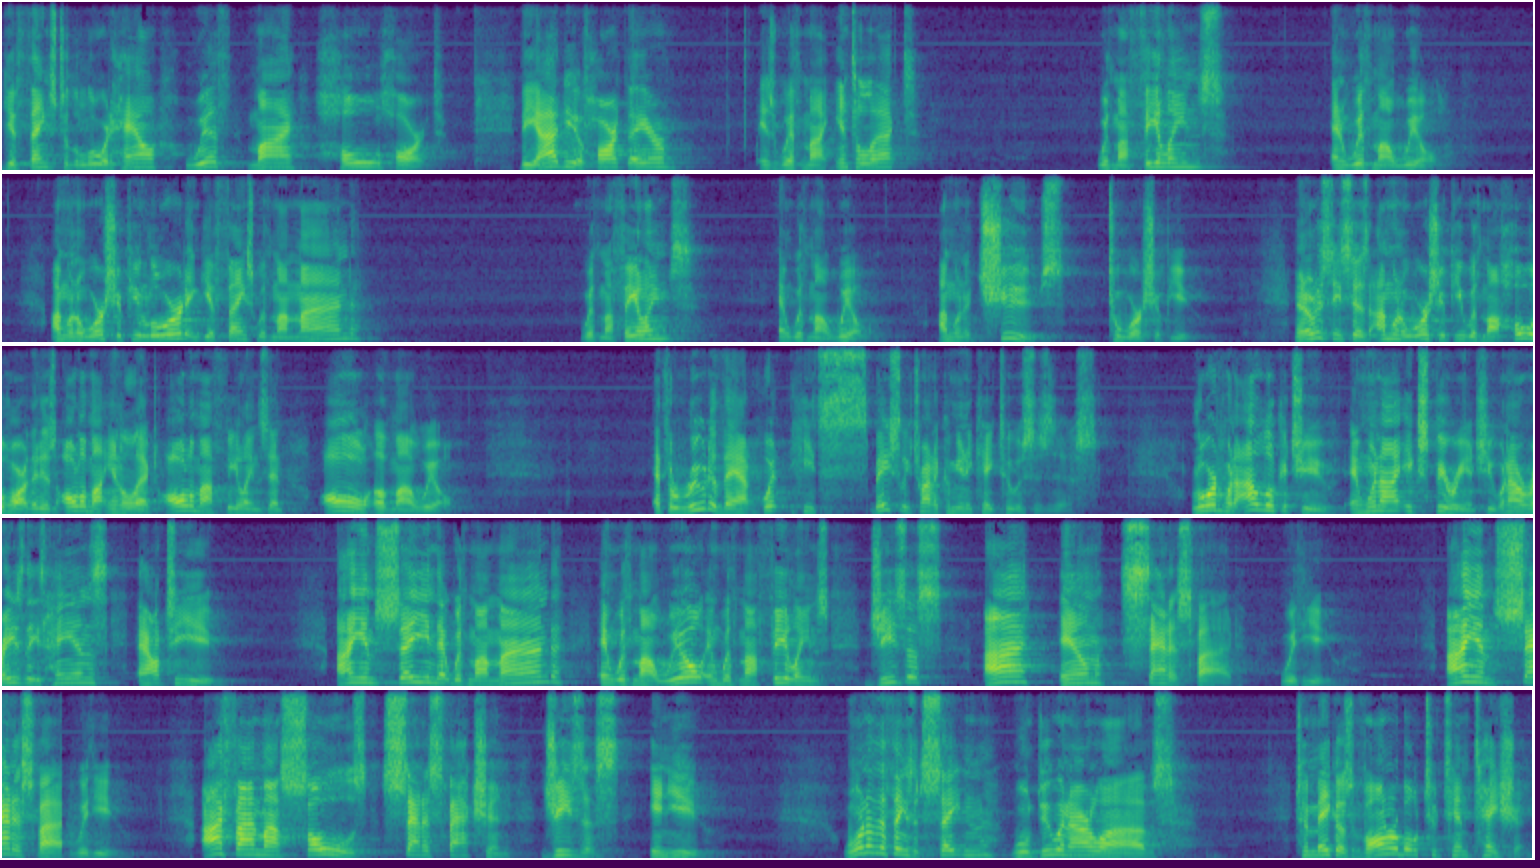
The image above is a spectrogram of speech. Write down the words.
give thanks to the Lord. How? With my whole heart. The idea of heart there is with my intellect, with my feelings, and with my will. I'm going to worship you, Lord, and give thanks with my mind, with my feelings, and with my will. I'm going to choose to worship you. Now, notice he says, I'm going to worship you with my whole heart. That is, all of my intellect, all of my feelings, and all of my will. At the root of that, what he's basically trying to communicate to us is this Lord, when I look at you and when I experience you, when I raise these hands out to you, I am saying that with my mind and with my will and with my feelings, Jesus, I am satisfied with you. I am satisfied with you. I find my soul's satisfaction, Jesus, in you. One of the things that Satan will do in our lives to make us vulnerable to temptation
